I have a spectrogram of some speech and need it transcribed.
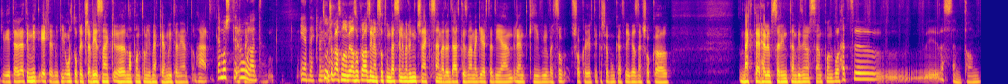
kivétel. Hát mit érted, hogy egy ortopéd sebésznek naponta mondjuk meg kell műteni, nem tudom, hát. De most Szeretnék. rólad Hát érdeklődnek. jó, csak azt mondom, hogy azokról azért nem szoktunk beszélni, mert nincsenek szem előtt, de hát közben megérted, ilyen rendkívül, vagy szok, sokkal értékesebb munkát végeznek, sokkal megterhelőbb szerintem bizonyos szempontból. Hát én ezt nem tudom.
